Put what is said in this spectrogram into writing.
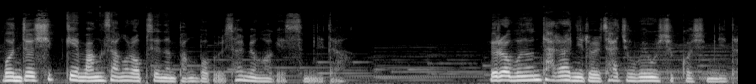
먼저 쉽게 망상을 없애는 방법을 설명하겠습니다. 여러분은 다란이를 자주 외우실 것입니다.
